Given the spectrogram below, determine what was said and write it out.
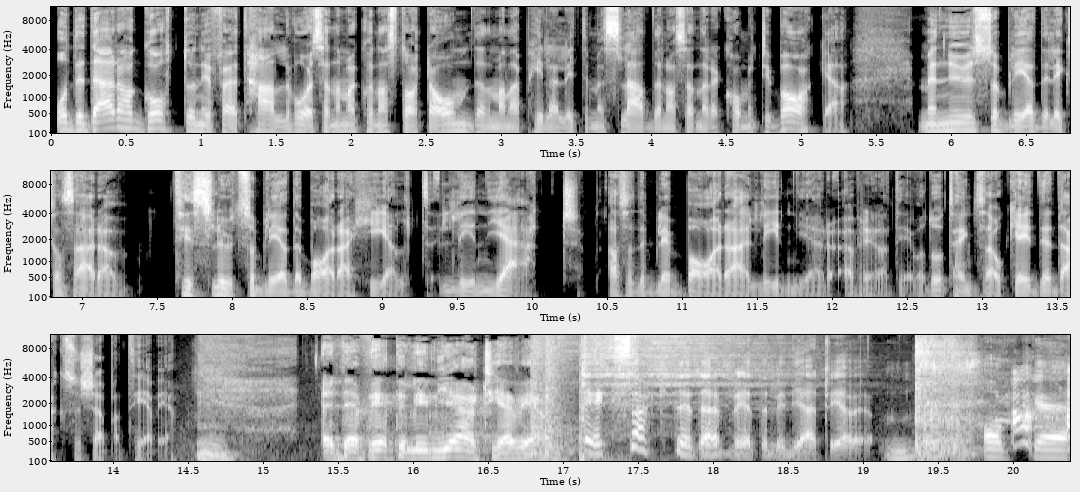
Och det där har gått ungefär ett halvår. Sen har man kunnat starta om den, man har pillat lite med sladden och sen när det kommer tillbaka. Men nu så blev det liksom så här, eh, till slut så blev det bara helt linjärt. Alltså det blev bara linjer över hela tv. Och då tänkte jag okej det är dags att köpa tv. Det är Därför heter linjär tv. Exakt, det är därför det heter linjär tv. Mm. Och eh,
